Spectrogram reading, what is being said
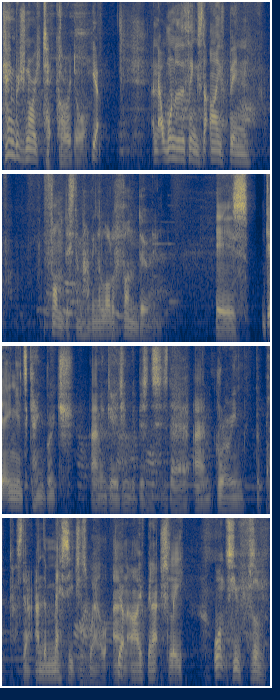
Cambridge Norwich Tech Corridor. Yeah. And now, one of the things that I've been fondest and having a lot of fun doing is getting into Cambridge and engaging with businesses there and growing the podcast there and the message as well. And Yep. I've been actually, once you've sort of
